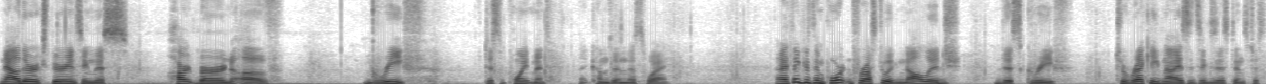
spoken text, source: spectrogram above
now they're experiencing this heartburn of grief, disappointment that comes in this way. And I think it's important for us to acknowledge this grief, to recognize its existence, just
